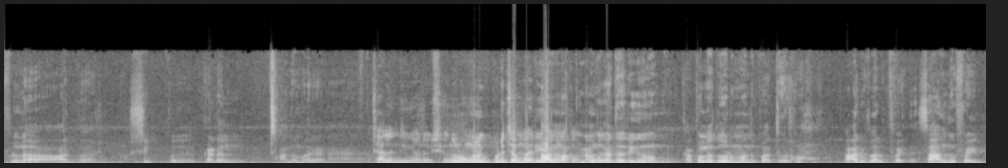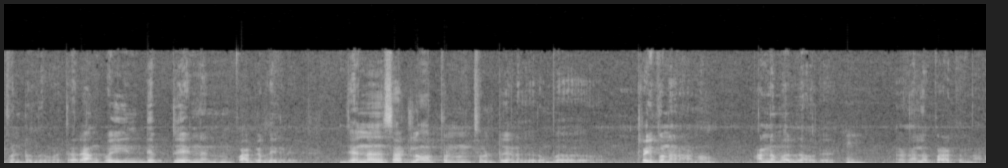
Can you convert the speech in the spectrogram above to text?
ஃபுல்லாக ஆர்பர் ஷிப்பு கடல் அந்த மாதிரியான சேலஞ்சிங்கான விஷயங்கள் உங்களுக்கு பிடிச்ச மாதிரி ஆமாம் நமக்கு அது வரைக்கும் கப்பலில் தூரமாக வந்து பார்த்துக்குறோம் ஆர்பார் ஃபை சாங்கு ஃபைட் பண்ணிட்டு வந்துருமே தவிர அங்கே போய் இன்டெப்த்து என்னன்னு பார்க்குறதே கிடையாது. ஜன்னன் சாட்லாம் ஒர்க் பண்ணணும்னு சொல்லிட்டு எனக்கு ரொம்ப ட்ரை பண்ணேன் நானும். அண்ணன் மாதிரி தான் அவர் நல்ல பழக்கம் தான்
